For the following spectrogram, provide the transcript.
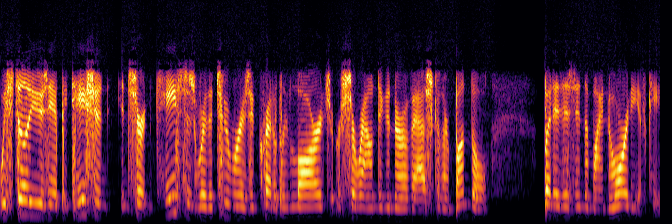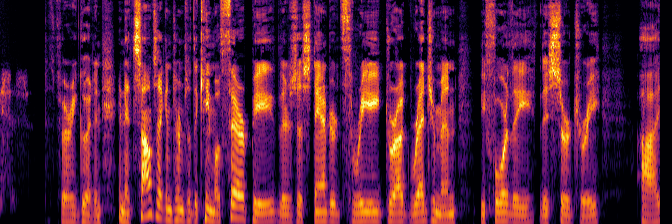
We still use amputation in certain cases where the tumor is incredibly large or surrounding a neurovascular bundle, but it is in the minority of cases. That's very good. And, and it sounds like, in terms of the chemotherapy, there's a standard three drug regimen before the, the surgery. Uh,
